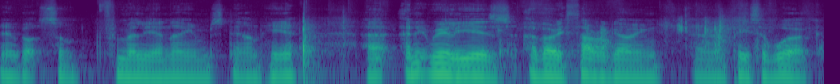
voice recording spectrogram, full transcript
We've got some familiar names down here uh, and it really is a very thoroughgoing uh, piece of work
